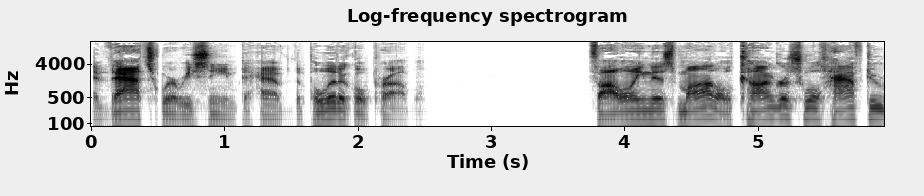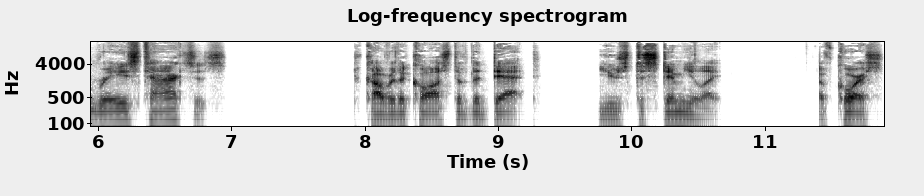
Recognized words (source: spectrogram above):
And that's where we seem to have the political problem. Following this model, Congress will have to raise taxes to cover the cost of the debt used to stimulate. Of course,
